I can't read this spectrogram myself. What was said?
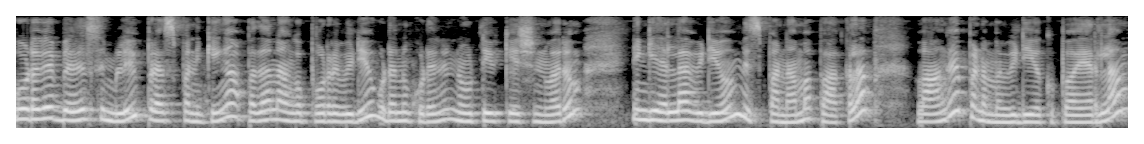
கூடவே பெல் சிம்பிளையும் ப்ரெஸ் பண்ணிக்கிங்க. அப்போ தான் நாங்கள் போடுற வீடியோ உடனுக்குடனே நோட்டிஃபிகேஷன் வரும். நீங்கள் எல்லா வீடியோவும் மிஸ் பண்ணாமல் பார்க்கலாம். வாங்க இப்போ நம்ம வீடியோக்கு போயிடலாம்.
